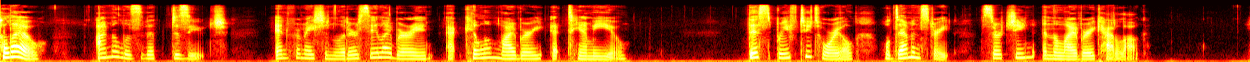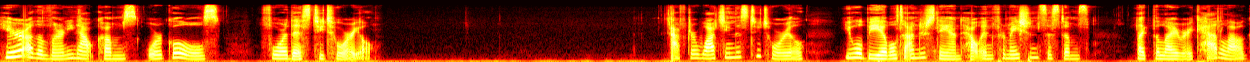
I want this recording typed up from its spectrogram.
Hello, I'm Elizabeth Dezuch, Information Literacy Librarian at Killam Library at TAMIU. This brief tutorial will demonstrate searching in the library catalog. Here are the learning outcomes or goals for this tutorial. After watching this tutorial, you will be able to understand how information systems, like the library catalog,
